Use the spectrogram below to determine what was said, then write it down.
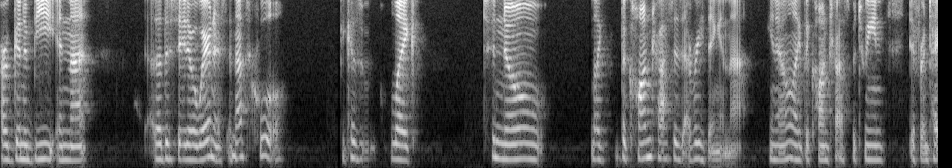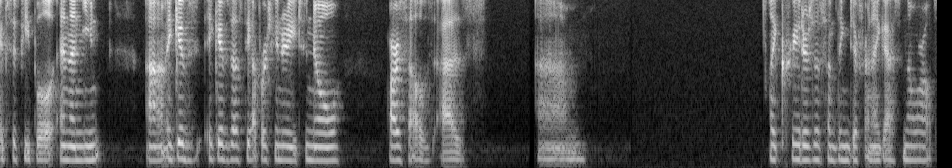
are going to be in that other state of awareness, and that's cool because, like, to know, like, the contrast is everything in that. You know, like the contrast between different types of people, and then you, um, it gives it gives us the opportunity to know ourselves as, um, like creators of something different, I guess, in the world.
